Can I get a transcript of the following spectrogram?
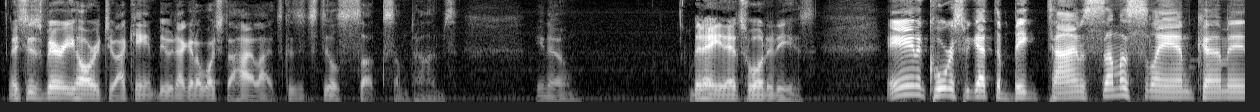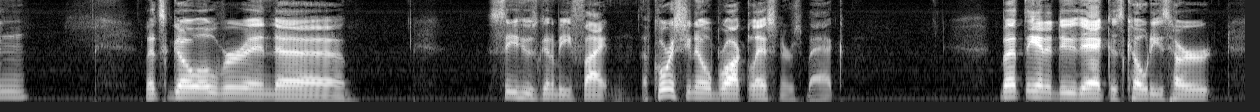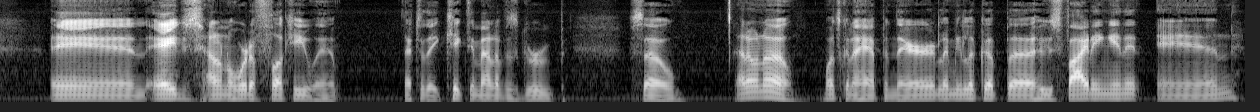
It's just very hard to. I can't do it. I got to watch the highlights because it still sucks sometimes. You know. But hey, that's what it is. And of course, we got the big time SummerSlam coming. Let's go over and uh, see who's going to be fighting. Of course, you know Brock Lesnar's back. But they had to do that because Cody's hurt. And Edge, I don't know where the fuck he went after they kicked him out of his group. So, I don't know what's going to happen there. Let me look up uh, who's fighting in it. And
